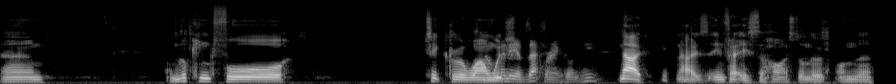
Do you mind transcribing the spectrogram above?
Um, I'm looking for particular one Not which many of that rank on here. no, no. In fact, it's the highest on the on the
